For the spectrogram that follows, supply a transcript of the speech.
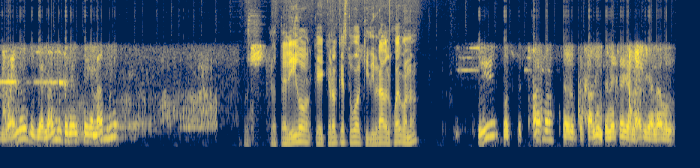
Bueno, pues ganamos, teníamos que ganar, ¿no? Yo te digo que creo que estuvo equilibrado el juego, ¿no? Sí, pues estaba, pero pues alguien tenía que ganar y ganamos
